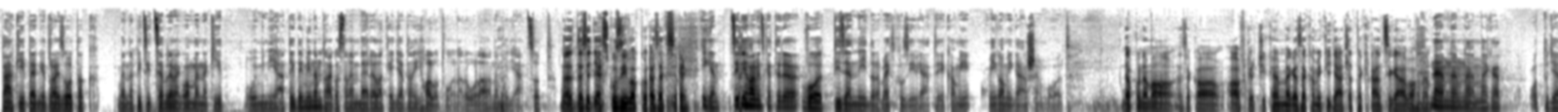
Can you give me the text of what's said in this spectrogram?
pár képernyőt rajzoltak benne picit szebbre, meg van benne két új mini játék, de én még nem találkoztam emberrel, aki egyáltalán így hallott volna róla, nem hogy játszott. Na, de ez egy exkluzív akkor ezek szerint. Igen, CD32-re volt 14 darab exkluzív játék, ami még Amigán sem volt. De akkor nem a, ezek a Alfred Chicken, meg ezek, amik így átlettek ráncigálva, hanem... Nem, nem, nem, meg hát ott ugye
